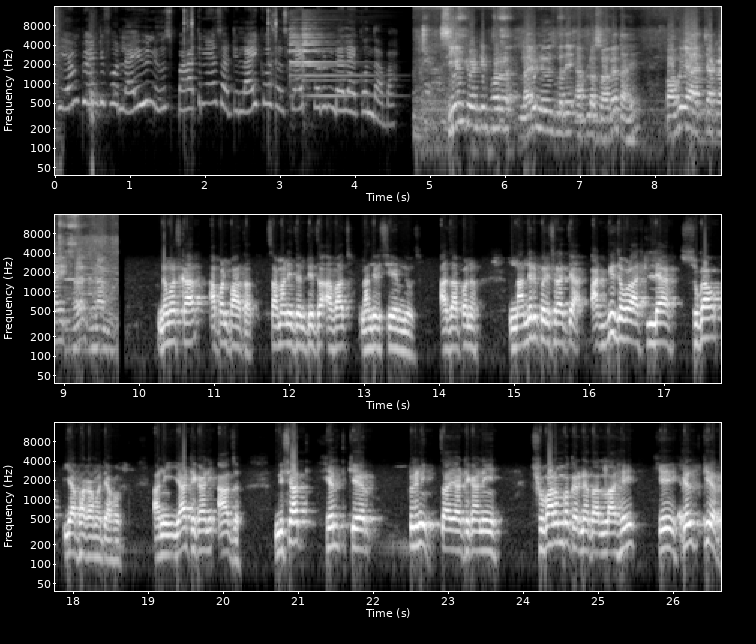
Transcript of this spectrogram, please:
CM twenty four live news पाहण्यासाठी लाईक व सबस्क्राईब करून बेल ऐकून दाबा. सीएम ट्वेंटी फोर लाईव्ह न्यूजमध्ये आपलं स्वागत आहे. पाहूया आजच्या काही ठळक घडामोडी. नमस्कार आपण पाहतात सामान्य जनतेचा आवाज नांदेड सी एम न्यूज आज आपण नांदेड परिसराच्या अगदी जवळ असलेल्या सुगाव या भागामध्ये आहोत. आणि या ठिकाणी आज निषाद हेल्थ केअर क्लिनिकचा या ठिकाणी शुभारंभ करण्यात आलेला आहे. हे हेल्थ केअर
